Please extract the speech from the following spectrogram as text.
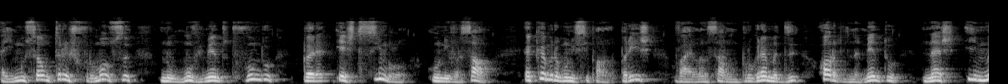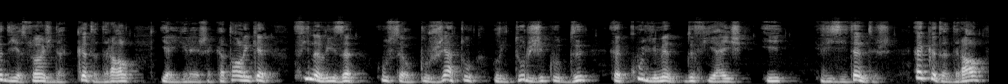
a emoção transformou-se num movimento de fundo para este símbolo universal. A Câmara Municipal de Paris vai lançar um programa de ordenamento nas imediações da Catedral e a Igreja Católica finaliza o seu projeto litúrgico de acolhimento de fiéis e visitantes. A Catedral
